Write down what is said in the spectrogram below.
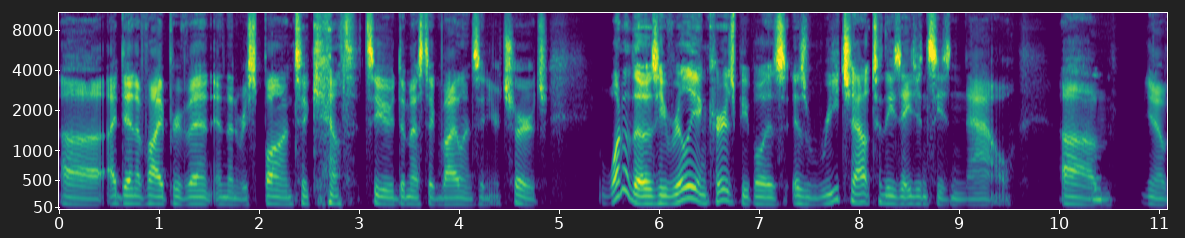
uh, identify, prevent, and then respond to count to domestic violence in your church. One of those he really encouraged people is is reach out to these agencies now. Um, mm-hmm. You know,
